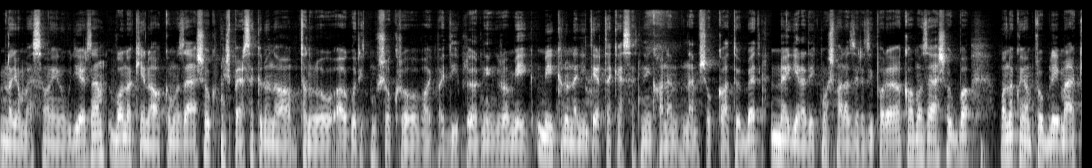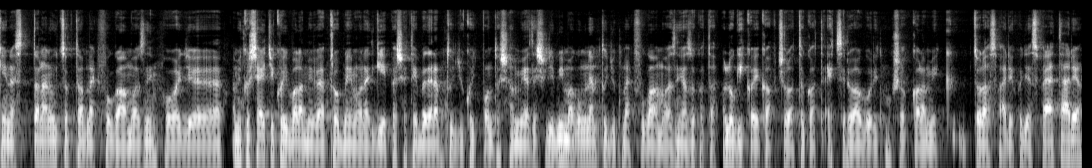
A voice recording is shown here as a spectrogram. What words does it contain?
nagyon messze van, én úgy érzem. Vannak ilyen alkalmazások, és persze külön a tanuló algoritmusokról, vagy, vagy deep learningről még, még külön ennyit értekezhetnénk, hanem nem sokkal többet. Megjelenik most már azért az ipari alkalmazásokba. Vannak olyan problémák, én ezt talán úgy szoktam megfogalmazni, hogy amikor sejtjük, hogy valamivel probléma van egy gép esetében, de nem tudjuk, hogy pontosan mi az, és ugye mi magunk nem tudjuk megfogalmazni azokat a logikai kapcsolatokat egyszerű algoritmusokkal, amiktől azt várjuk, hogy ez feltárja.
